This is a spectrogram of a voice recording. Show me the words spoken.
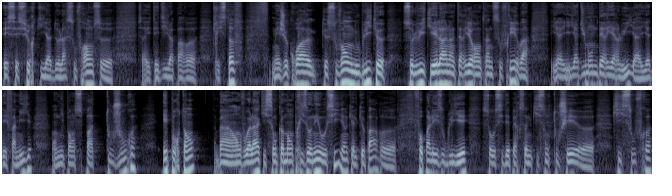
et c'est sûr qu'il y a de la souffrance. euh, ça a été dit là par euh, Christophe, mais je crois que souvent on oublie que celui qui est là à l'intérieur en train de souffrir, bah, il y a, y a du monde derrière lui, il y a, y a des familles, on n'y pense pas toujours, et pourtant, ben en voilà qui sont comme emprisonnés aussi hein, quelque part. Euh, faut pas les oublier. Ce sont aussi des personnes qui sont touchées, euh, qui souffrent.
